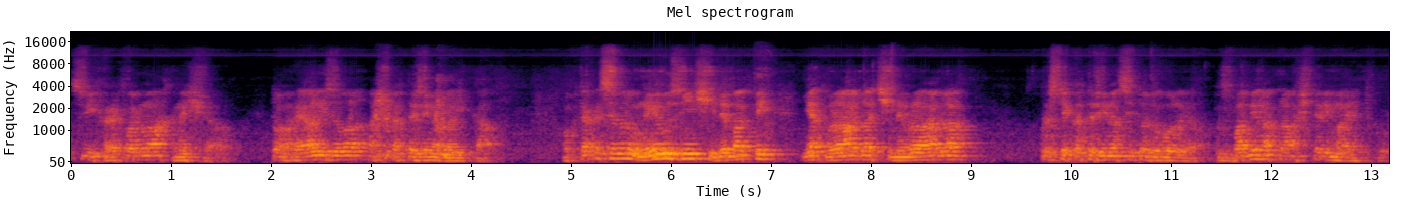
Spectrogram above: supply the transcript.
svých reformách nešel. To realizoval až Kateřina Veliká, o které se vedou nejrůznější debaty, jak vládla či nevládla. Prostě Kateřina si to dovolila. Zbavila kláštery majetku.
